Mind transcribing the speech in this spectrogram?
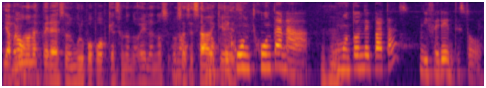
Ya, pero no. uno no espera eso de un grupo pop que hace una novela, ¿no? O sea, se sabe que te es... jun- juntan a un montón de patas diferentes todos.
